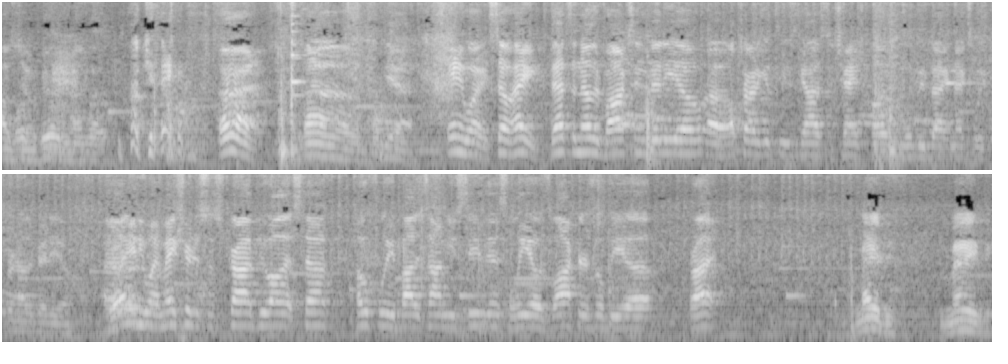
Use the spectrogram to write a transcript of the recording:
I was joking. Okay. All right. Uh, yeah. Anyway, so hey, that's another boxing video. Uh, I'll try to get these guys to change clothes, and we'll be back next week for another video. Uh, anyway, make sure to subscribe, do all that stuff. Hopefully, by the time you see this, Leo's lockers will be up. Right? Maybe. Maybe.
